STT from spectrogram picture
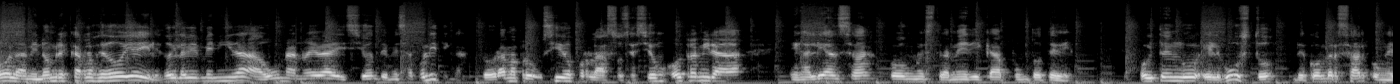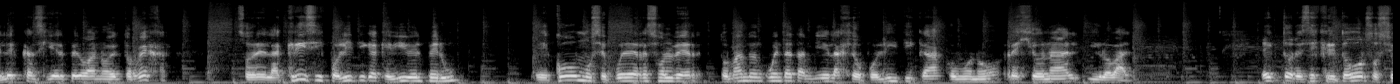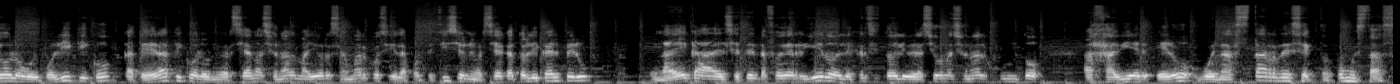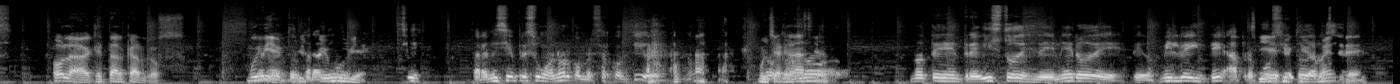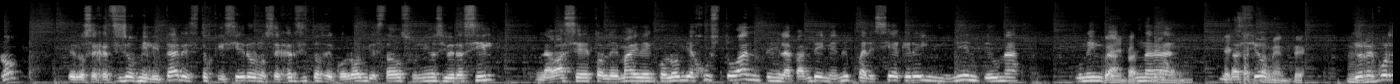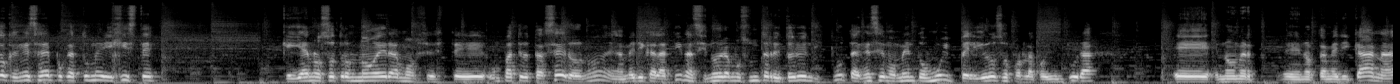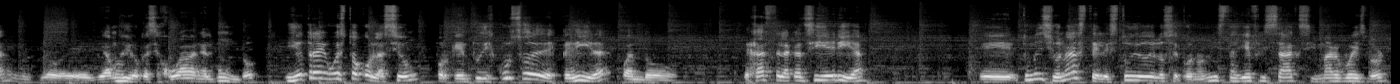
Hola, mi nombre es Carlos Bedoya y les doy la bienvenida a una nueva edición de Mesa Política, programa producido por la Asociación Otra Mirada en alianza con nuestraamérica.tv. Hoy tengo el gusto de conversar con el ex canciller peruano Héctor Béjar sobre la crisis política que vive el Perú, eh, cómo se puede resolver, tomando en cuenta también la geopolítica, como no, regional y global. Héctor es escritor, sociólogo y político, catedrático de la Universidad Nacional Mayor de San Marcos y de la Pontificia Universidad Católica del Perú. En la década del 70 fue guerrillero del Ejército de Liberación Nacional junto a Javier Heró. Buenas tardes, Héctor. ¿Cómo estás? Hola, ¿qué tal, Carlos? Muy bien, Héctor, para mí, muy bien. Sí, para mí siempre es un honor conversar contigo. Muchas gracias. No, te entrevisto desde enero de, 2020 a propósito de los, ¿no? De los ejercicios militares, estos que hicieron los ejércitos de Colombia, Estados Unidos y Brasil, en la base de Tolemaida en Colombia, justo antes de la pandemia, ¿no? parecía que era inminente una, una, invasión. Exactamente. Yo recuerdo que en esa época tú me dijiste que ya nosotros no éramos este, un patrio trasero ¿no? en América Latina, sino éramos un territorio en disputa en ese momento muy peligroso por la coyuntura eh, eh, norteamericana, eh, digamos, y lo que se jugaba en el mundo. Y yo traigo esto a colación porque en tu discurso de despedida, cuando dejaste la Cancillería, tú mencionaste el estudio de los economistas Jeffrey Sachs y Mark Weisberg,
